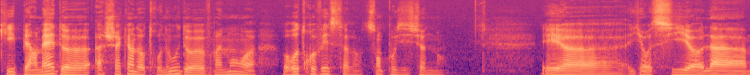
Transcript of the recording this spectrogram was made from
qui permet à chacun d'entre nous de vraiment euh, retrouver son positionnement. Et euh, il y a aussi euh, la,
